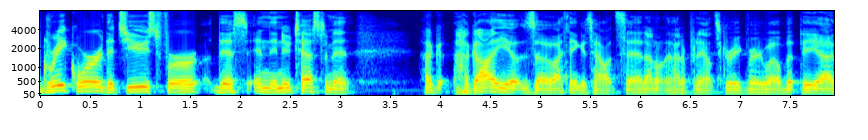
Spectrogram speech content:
greek word that's used for this in the new testament Hagiazo, I think is how it's said. I don't know how to pronounce Greek very well, but the uh,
